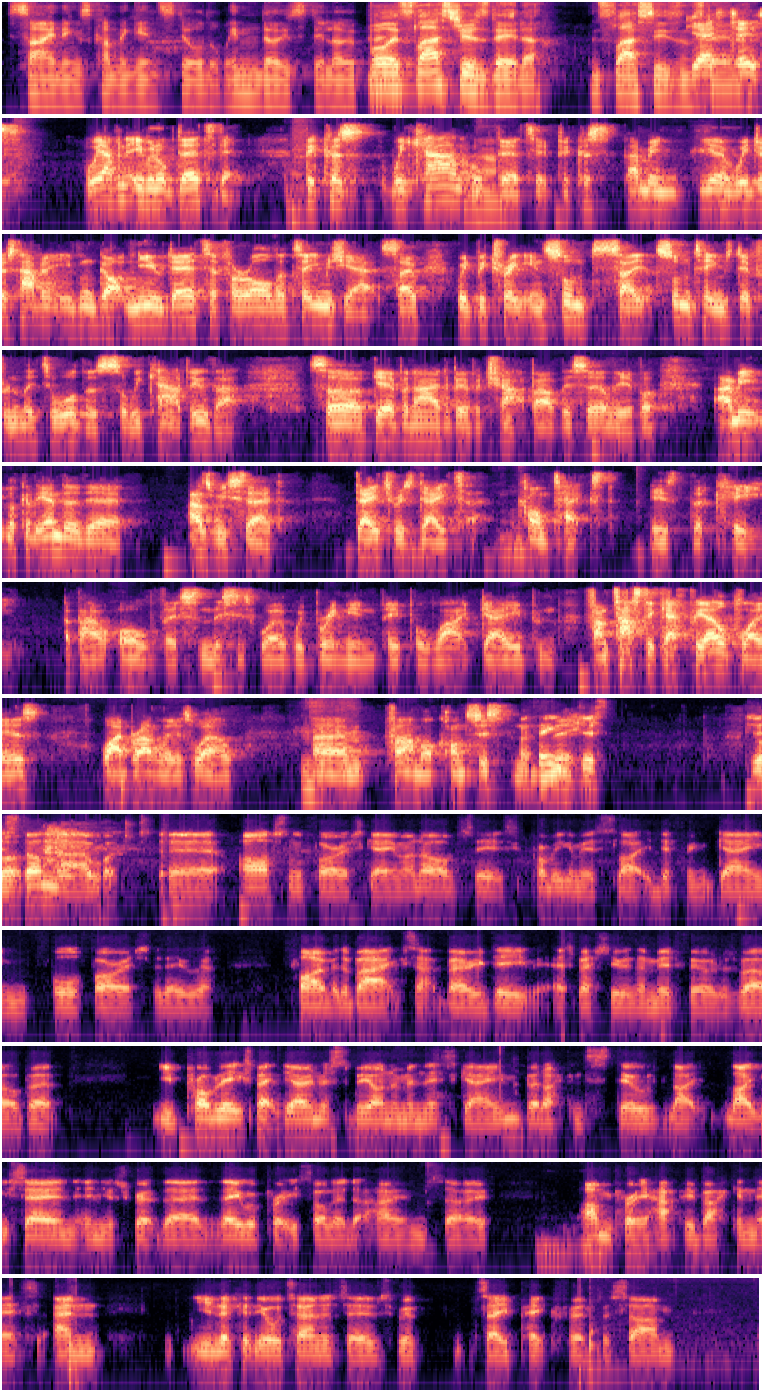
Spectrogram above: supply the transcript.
signings coming in still, the window's still open. Well, it's last year's data. It's last season's Yes, data. it is. We haven't even updated it because we can't No. update it because I mean, you know, we just haven't even got new data for all the teams yet. So we'd be treating some say, some teams differently to others. So we can't do that. So Gabe and I had a bit of a chat about this earlier. But I mean, look at the end of the day, as we said, data is data. Context is the key about all of this, and this is where we bring in people like Gabe and fantastic FPL players like Bradley as well. Um, far more consistent I than think me. just just But- on that, I watched the Arsenal Forest game. I know obviously it's probably going to be a slightly different game for Forest, where they were five at the back, sat very deep, especially with the midfield as well. But you'd probably expect the owners to be on them in this game. But I can still like like you say in, in your script there, they were pretty solid at home. So I'm pretty happy back in this. And you look at the alternatives with say Pickford for some.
